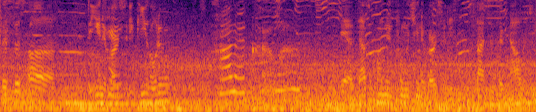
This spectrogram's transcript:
This is uh the university. Can you hold it? Comic Con. Yeah, that's Kwame Nkrumah University, Science and Technology.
